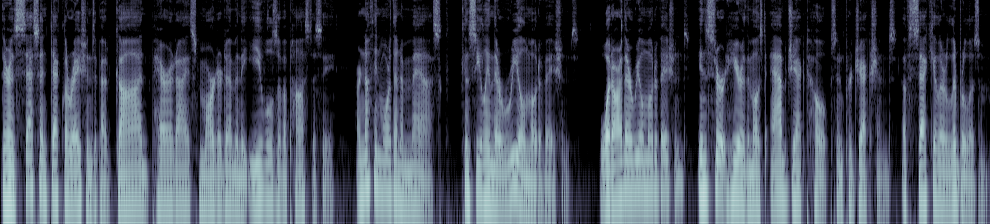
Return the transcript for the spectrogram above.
Their incessant declarations about God, paradise, martyrdom, and the evils of apostasy are nothing more than a mask concealing their real motivations. What are their real motivations? Insert here the most abject hopes and projections of secular liberalism.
